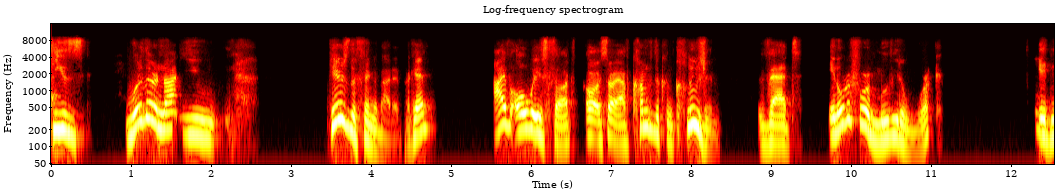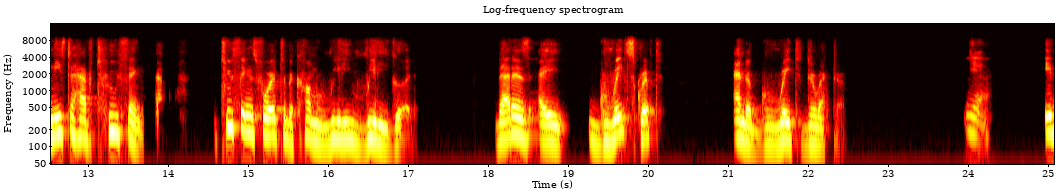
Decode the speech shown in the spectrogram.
He's whether or not you. Here's the thing about it, okay? I've always thought, oh, sorry, I've come to the conclusion that in order for a movie to work, it needs to have two things. Two things for it to become really, really good. That is a great script and a great director. Yeah. It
